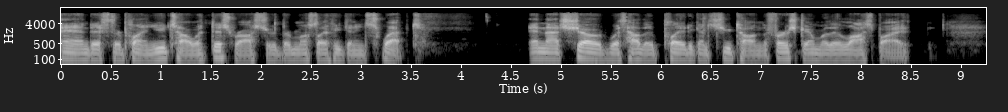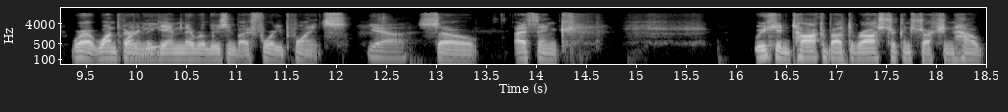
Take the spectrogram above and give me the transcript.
and if they're playing Utah with this roster, they're most likely getting swept. And that showed with how they played against Utah in the first game where they lost by where at one point 30? in the game they were losing by 40 points. Yeah. So I think we can talk about the roster construction, how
